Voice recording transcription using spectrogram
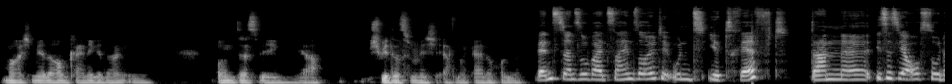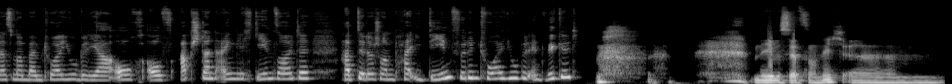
mache ich mir darum keine Gedanken. Und deswegen, ja, spielt das für mich erstmal keine Rolle. Wenn es dann soweit sein sollte und ihr trefft, dann äh, ist es ja auch so, dass man beim Torjubel ja auch auf Abstand eigentlich gehen sollte. Habt ihr da schon ein paar Ideen für den Torjubel entwickelt? nee, bis jetzt noch nicht. Ähm,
